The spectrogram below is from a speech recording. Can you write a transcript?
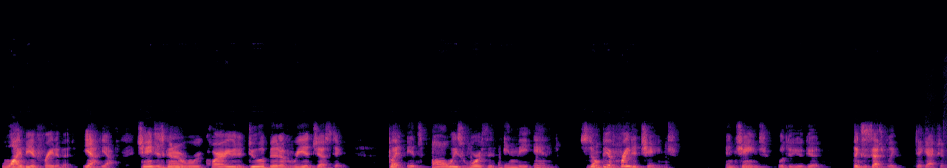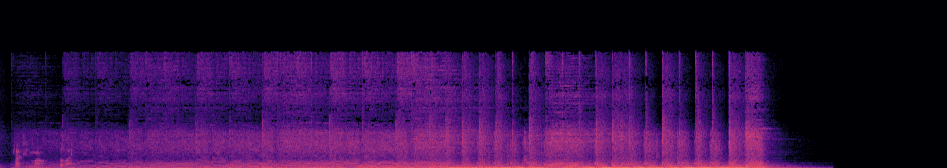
Why be afraid of it? Yeah, yeah. Change is going to require you to do a bit of readjusting but it's always worth it in the end. So don't be afraid of change, and change will do you good. Think successfully. Take action. Talk to you tomorrow. Bye bye.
